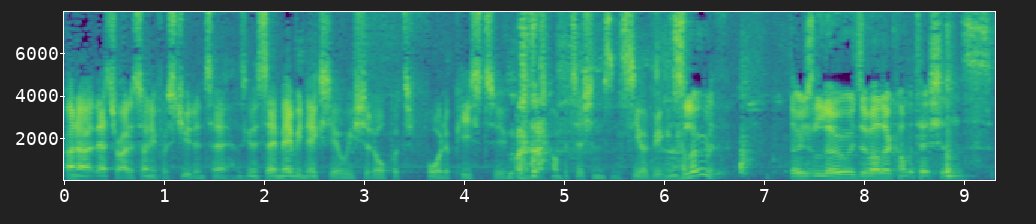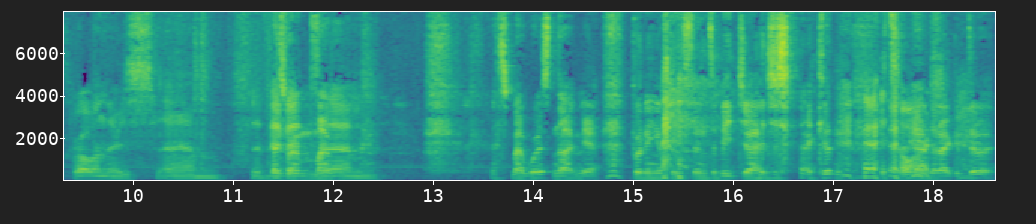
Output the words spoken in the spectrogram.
Oh no, that's right. It's only for students. Hey? I was going to say maybe next year we should all put forward a piece to one of those competitions and see what we can there's, come up with. There's loads of other competitions Robin there's um, the That's why Vivid my- um, That's my worst nightmare, putting a piece in to be judged. I couldn't. it's I hard that I could do it.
